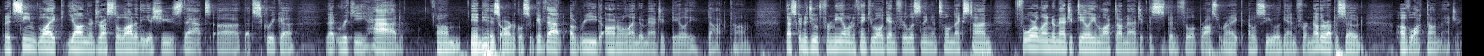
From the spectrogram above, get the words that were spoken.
but it seemed like Young addressed a lot of the issues that uh, that Skrika, that Ricky had um, in his article. So give that a read on OrlandoMagicDaily.com. That's going to do it for me. I want to thank you all again for listening. Until next time, for Orlando Magic Daily and Locked On Magic, this has been Philip Rossman Reich. I will see you again for another episode of Locked On Magic.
